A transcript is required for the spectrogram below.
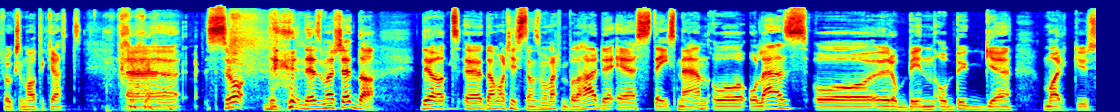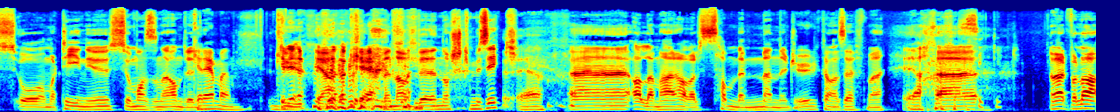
folk som hater kreft. Eh, så det, det som har skjedd, da det at uh, De artistene som har vært med på det her, Det er Staysman og, og Laz og Robin og Bugge, Markus og Martinius og masse sånne andre Kremen. Du, ja, kremen av eh, norsk musikk. Eh, alle de her har vel samme manager, kan jeg se for meg. Ja. Uh, Sikkert. i hvert fall da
